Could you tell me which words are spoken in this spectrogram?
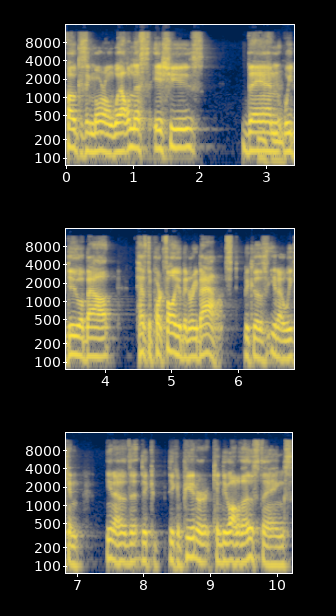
focusing more on wellness issues than mm-hmm. we do about has the portfolio been rebalanced because you know we can you know the the, the computer can do all of those things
